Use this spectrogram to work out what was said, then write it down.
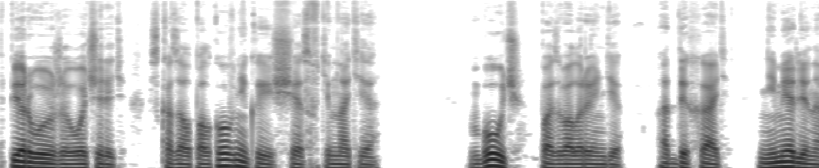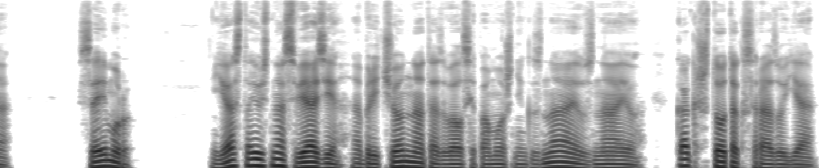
В первую же очередь, сказал полковник и исчез в темноте. Буч, позвал Рэнди. Отдыхать. Немедленно. Сеймур. Я остаюсь на связи, обреченно отозвался помощник. Знаю, знаю. Как что, так сразу я.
